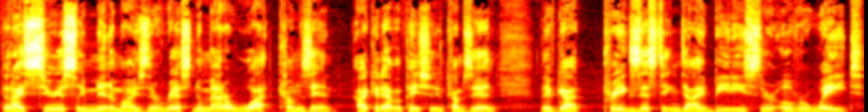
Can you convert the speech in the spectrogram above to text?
that I seriously minimize their risk no matter what comes in. I could have a patient who comes in, they've got pre-existing diabetes, they're overweight,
